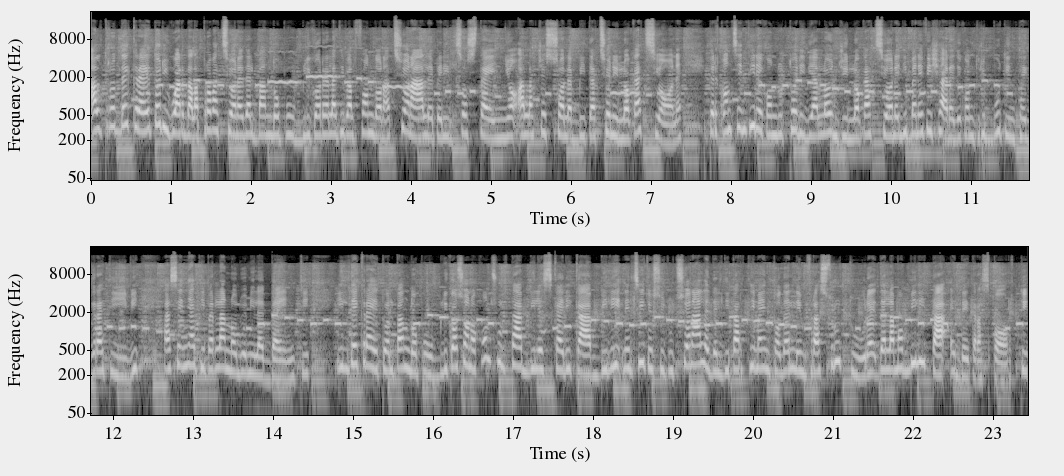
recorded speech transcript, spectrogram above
Altro decreto riguarda l'approvazione del bando pubblico relativo al Fondo nazionale per il sostegno all'accesso alle abitazioni in locazione per consentire ai conduttori di alloggi in locazione di beneficiare dei contributi integrativi assegnati per l'anno 2020. Il decreto e il bando pubblico sono consultabili e scaricabili nel sito istituzionale del Dipartimento delle Infrastrutture, della Mobilità e dei Trasporti.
